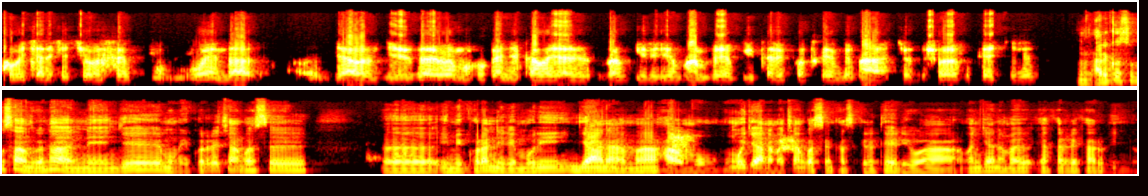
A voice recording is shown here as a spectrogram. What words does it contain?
kuba icyo ari cyo cyose wenda byaba byiza we muvuganye akaba yababwira iyo mpamvu ye bwite ariko twebwe ntacyo dushobora gutekereza. Mm, ariko si ubusanzwe nta nenge mu mikorere cyangwa se eh, imikoranire muri njyanama haba mu- nk'umujyanama cyangwa se nka sekereteri wa njyanama y'akarere ka rulindo.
